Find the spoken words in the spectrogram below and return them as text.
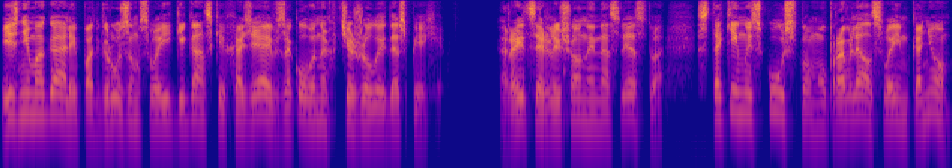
изнемогали под грузом своих гигантских хозяев, закованных в тяжелые доспехи. Рыцарь, лишенный наследства, с таким искусством управлял своим конем,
